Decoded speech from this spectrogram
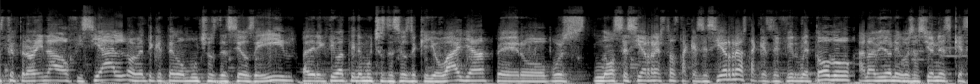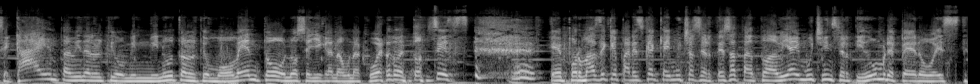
Este, pero no hay nada oficial. Obviamente que tengo muchos deseos de ir. La directiva tiene muchos deseos de que yo vaya, pero pues no se cierra esto hasta que se cierre, hasta que se firme todo. Han habido negociaciones que se caen también al último min- minuto, al último momento, o no se llegan a un acuerdo. Entonces, eh, por más de que parezca que hay mucha certeza, todavía hay mucha incertidumbre, pero este.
